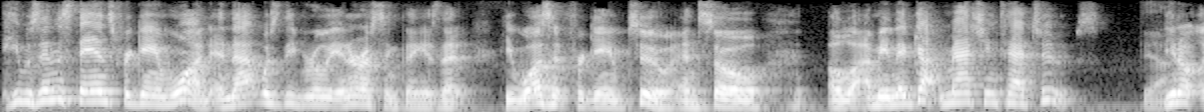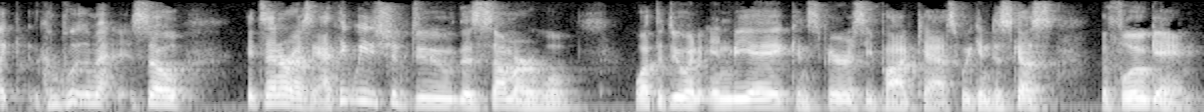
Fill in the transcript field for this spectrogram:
He was in the stands for game one, and that was the really interesting thing is that he wasn't for game two. And so, I mean, they've got matching tattoos. Yeah. You know, like completely. Ma- so it's interesting. I think we should do this summer. We'll we'll have to do an NBA conspiracy podcast. We can discuss the flu game,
